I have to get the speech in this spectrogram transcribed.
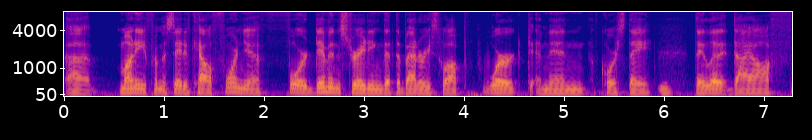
uh, money from the state of California for demonstrating that the battery swap worked, and then of course they Mm. they let it die off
